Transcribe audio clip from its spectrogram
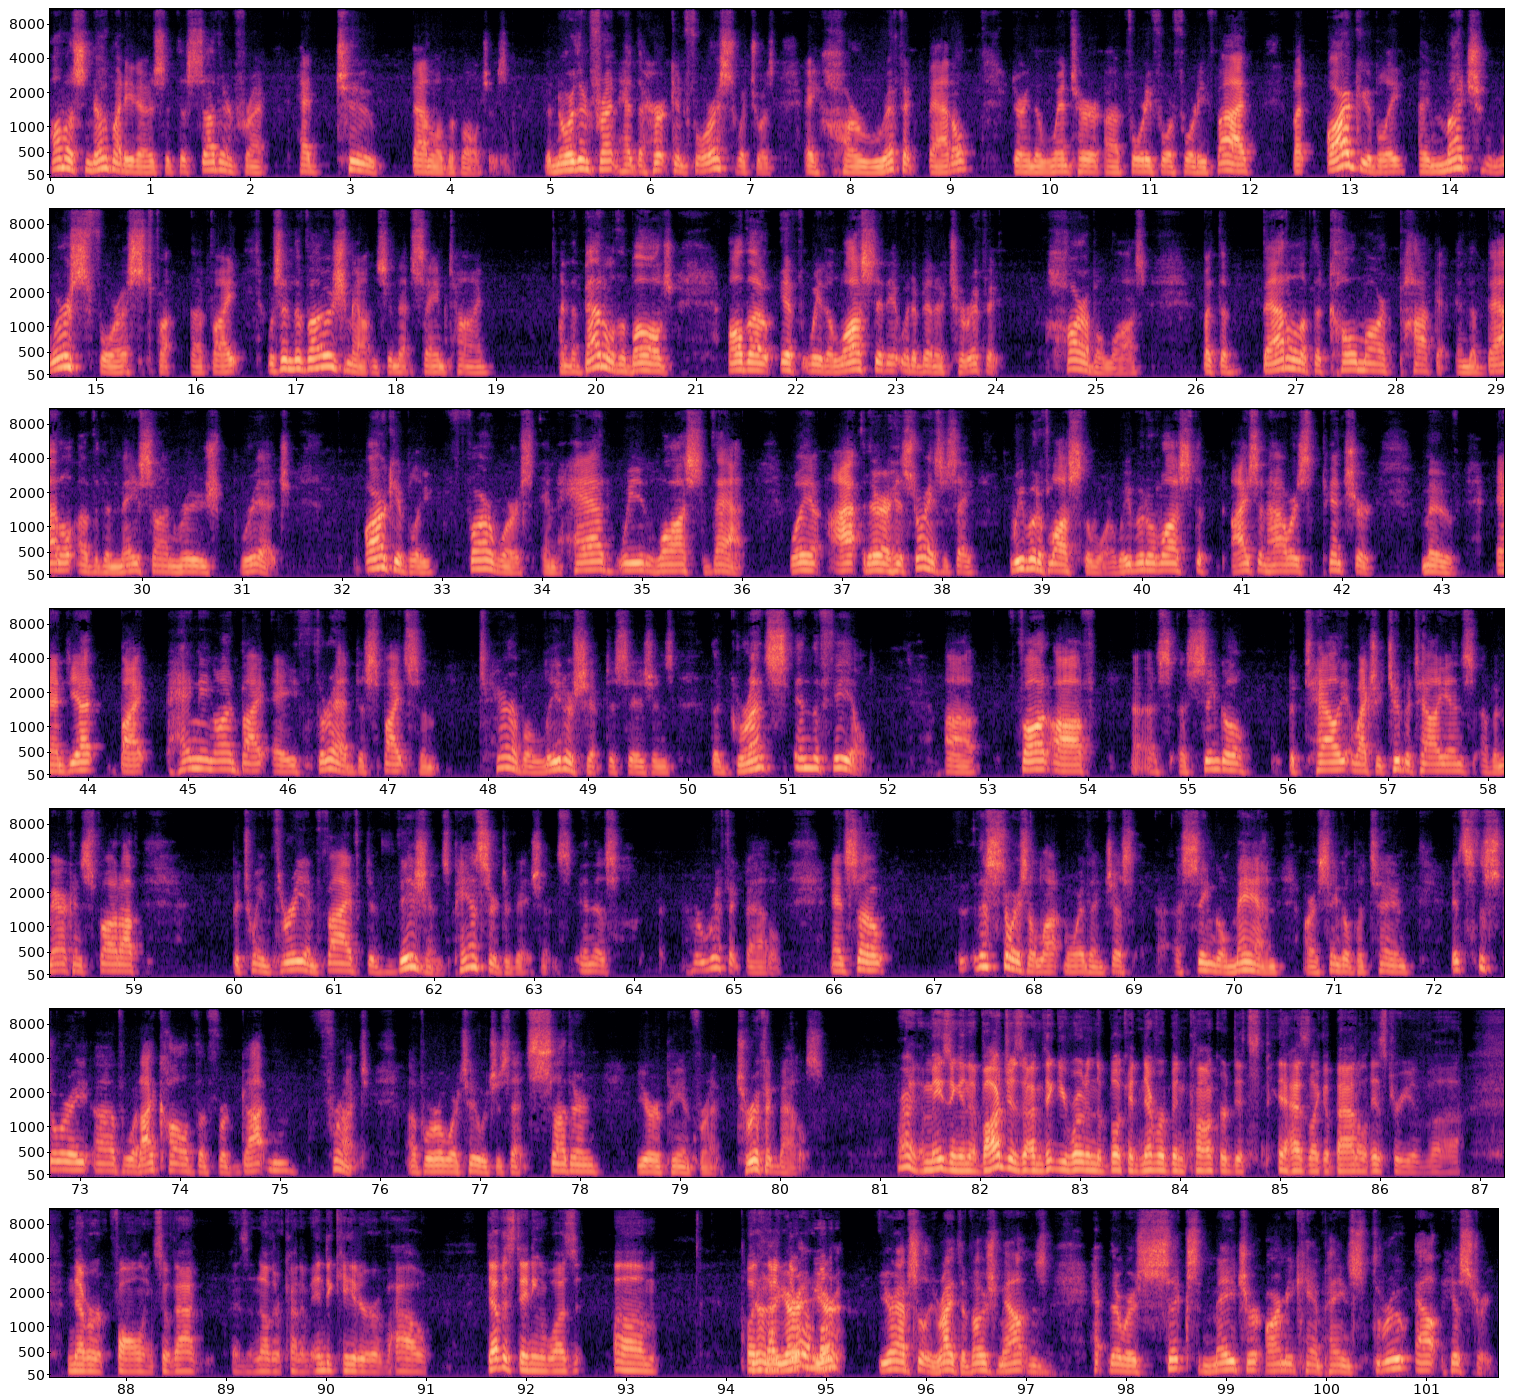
Almost nobody knows that the Southern Front had two Battle of the Bulges. The Northern Front had the Hurtgen Forest, which was a horrific battle during the winter of 44 45. But arguably, a much worse forest uh, fight was in the Vosges Mountains in that same time. And the Battle of the Bulge, although if we'd have lost it, it would have been a terrific, horrible loss. But the Battle of the Colmar Pocket and the Battle of the Maison Rouge Bridge, arguably far worse. And had we lost that, William, I, there are historians who say we would have lost the war. We would have lost the Eisenhower's pincher move. And yet, by hanging on by a thread, despite some terrible leadership decisions, the grunts in the field uh, fought off a, a, single battalion, well, actually, two battalions of Americans fought off between three and five divisions, panzer divisions, in this horrific battle. And so, this story is a lot more than just a single man or a single platoon. It's the story of what I call the forgotten front of World War II, which is that southern European front. Terrific battles. Right, amazing. And the Vosges, I think you wrote in the book, had never been conquered. It's, it has like a battle history of uh, never falling. So that is another kind of indicator of how devastating it was. Um, but no, no, like, you're, you're, you're absolutely right. The Vosges Mountains, there were six major army campaigns throughout history,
